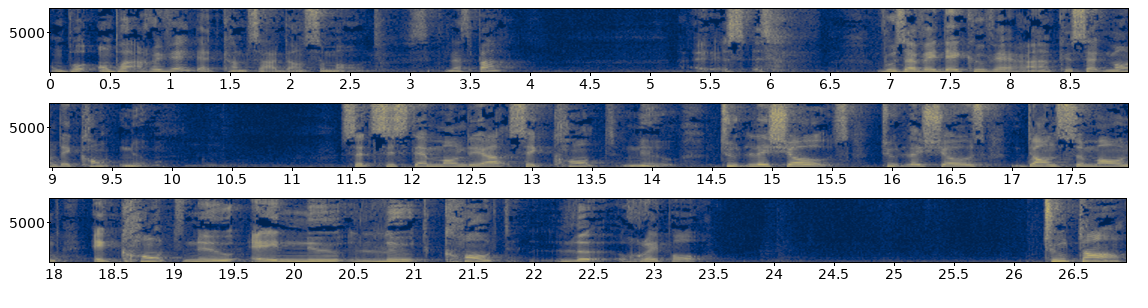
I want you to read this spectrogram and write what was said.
On peut, on peut arriver d'être comme ça dans ce monde, n'est-ce pas? Vous avez découvert hein, que ce monde est contre nous. Ce système mondial, c'est contre nous. Toutes les choses, toutes les choses dans ce monde est contre nous et nous lutte contre le repos tout le temps,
